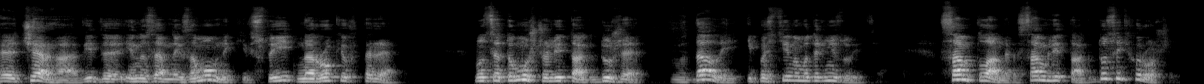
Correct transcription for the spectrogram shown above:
е, черга від іноземних замовників стоїть на роки вперед. Ну це тому, що літак дуже вдалий і постійно модернізується. Сам планер, сам літак досить хороший.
